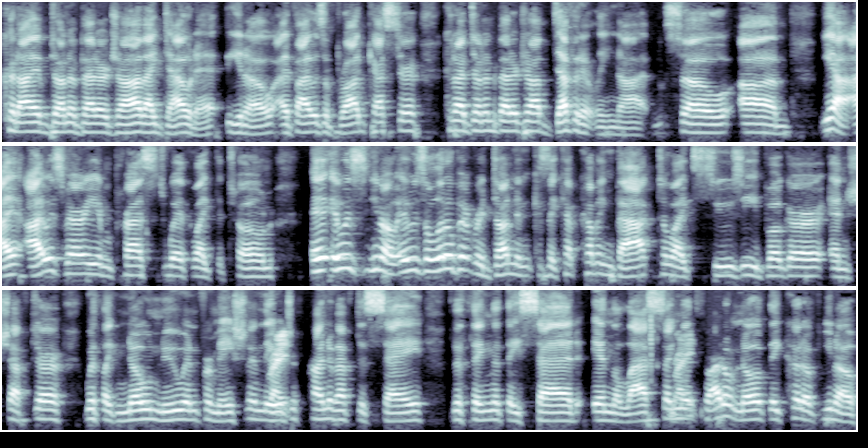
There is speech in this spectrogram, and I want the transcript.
could I have done a better job? I doubt it. You know, if I was a broadcaster, could I have done a better job? Definitely not. So, um, yeah, I, I was very impressed with like the tone. It, it was, you know, it was a little bit redundant because they kept coming back to like Suzy Booger and Schefter with like no new information, and they right. would just kind of have to say the thing that they said in the last segment. Right. So I don't know if they could have, you know,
